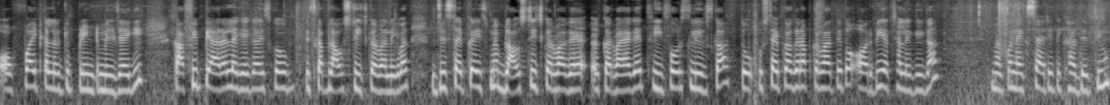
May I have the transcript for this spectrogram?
ऑफ़ वाइट कलर की प्रिंट मिल जाएगी। काफ़ी प्यारा लगेगा इसको, इसका ब्लाउज स्टिच करवाने के बाद। जिस टाइप का इसमें ब्लाउज स्टिच करवा गया, करवाया गया थ्री फोर स्लीव्स का तो उस टाइप का अगर आप करवाते तो और भी अच्छा लगेगा। मैं आपको नेक्स्ट साड़ी दिखा देती हूँ।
